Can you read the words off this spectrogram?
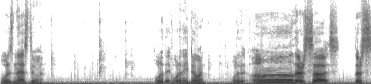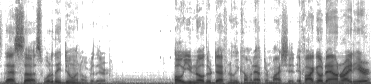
What is Ness doing? What are they? What are they doing? What are they? Oh, they're sus. They're that's sus. What are they doing over there? Oh, you know they're definitely coming after my shit. If I go down right here,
